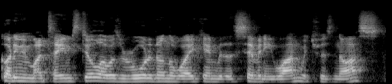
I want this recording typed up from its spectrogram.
got him in my team still. I was rewarded on the weekend with a 71, which was nice.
